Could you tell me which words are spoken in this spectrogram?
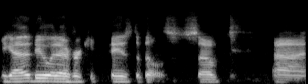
You got to do whatever pays the bills. So, uh,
